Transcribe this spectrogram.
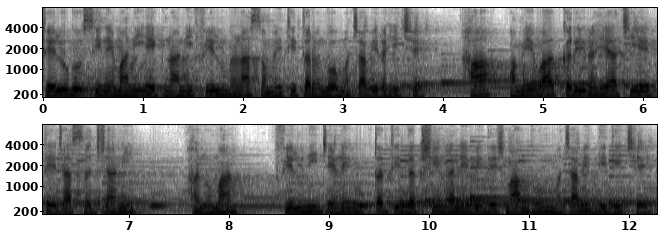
તેલુગુ સિનેમાની એક નાની ફિલ્મ ઘણા સમયથી તરંગો મચાવી રહી છે. હા, અમે વાત કરી રહ્યા છીએ તેજા સજ્જાની. હનુમાન, ફિલ્મની જેણે ઉત્તરથી દક્ષિણ અને વિદેશમાં ધૂમ મચાવી દીધી છે.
